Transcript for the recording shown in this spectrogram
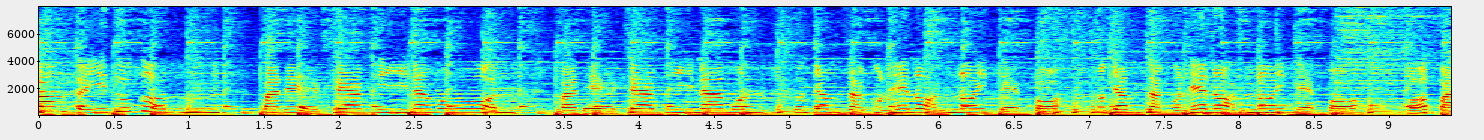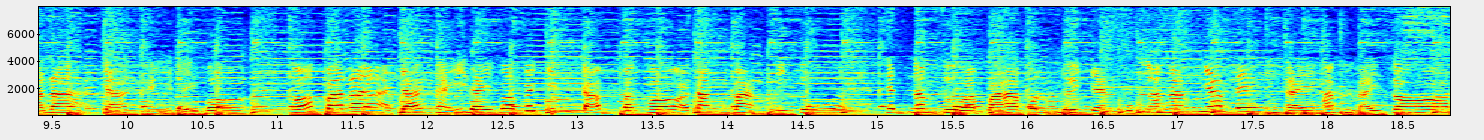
ต้องใส่ทุกคนปลาแดกแซ่บพีน้ำมนต์ปลาแดกแซ่บพีน้ำมนต์ต้องจำสักคนให้นอนน้อยแต่ปอต้องจำสักคนให้นอนน้อยแต่ปอ ขอปลาล่าจากไหนได้บ่ขอปลาล่าจากไหนได้บ่ไปกินกับปลาคอทั้งบ้านที่ตัวเฮ็ดน้ำสัวปลาปนหรือแกงปรุงอาหารยับเล้งไก่มันไหลซ้อน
